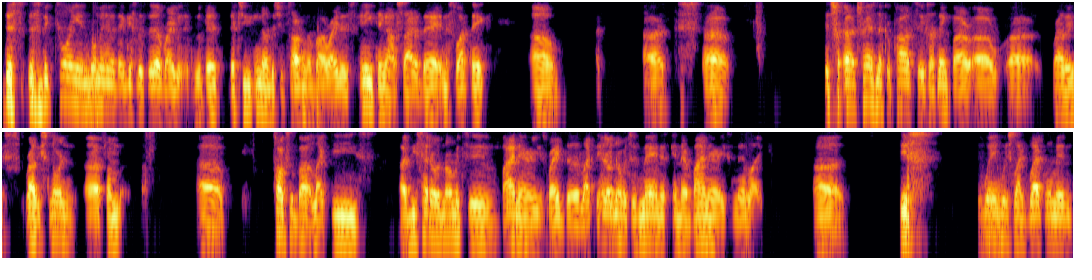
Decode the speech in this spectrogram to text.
this this Victorian woman that gets lifted up, right? That that you you know that you're talking about, right? Is anything outside of that, and that's why I think um, uh, uh, the tra- uh, trans necropolitics, I think by uh, uh, Riley Riley Snorton uh, from uh, talks about like these uh, these heteronormative binaries, right? The like the heteronormative man in, their binaries, and then like uh, this the way in which like black women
